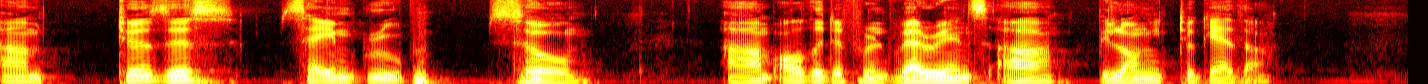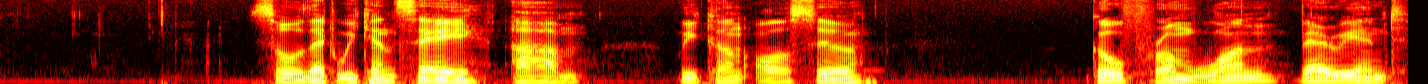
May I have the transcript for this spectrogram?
um, to this same group. So um, all the different variants are belonging together. So that we can say um, we can also go from one variant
